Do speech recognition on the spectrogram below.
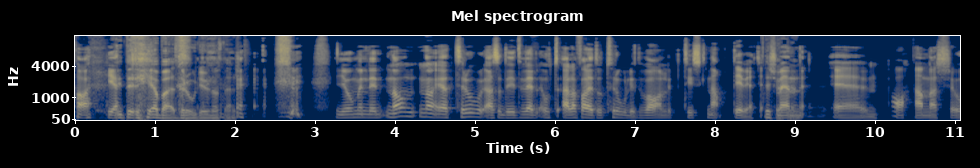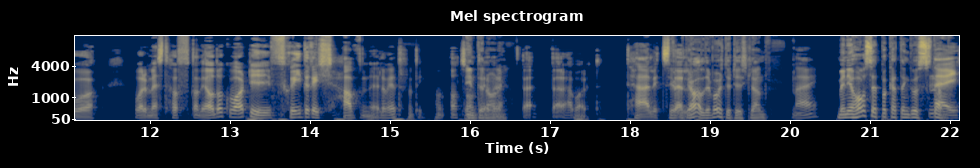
jag helt jag bara drog ur någonstans. Jo, men det, någon, någon, jag tror, alltså det är ett väldigt, i alla fall ett otroligt vanligt tyskt namn. Det vet jag. Det men, eh, ja, annars så var det mest höftande. Jag har dock varit i Friedrichshavn, eller vad heter det för någonting? Nå- Något sånt Inte en aning. Där, där har jag varit. Ett härligt Jag ställe. har aldrig varit i Tyskland. Nej. Men jag har sett på katten Gustav. Nej,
